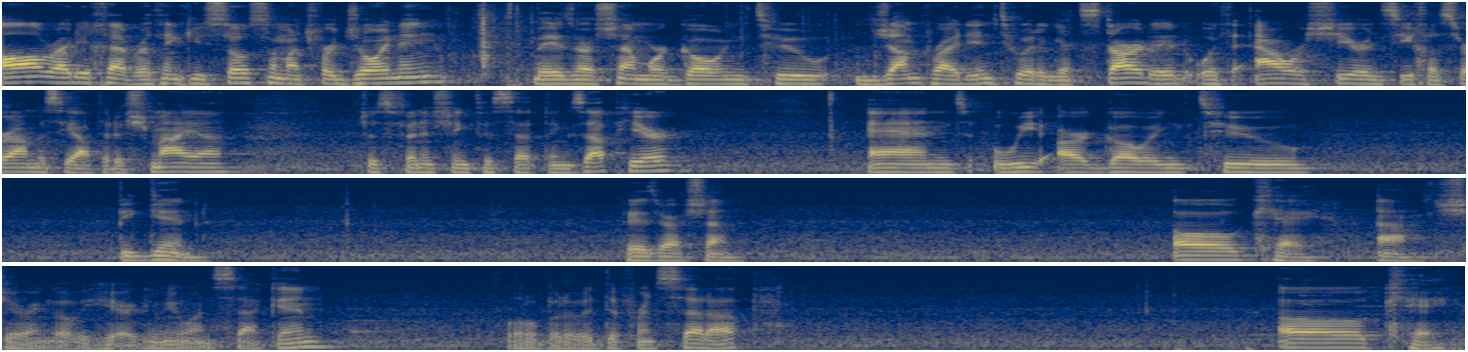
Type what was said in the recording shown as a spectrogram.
Alrighty, Chevra, thank you so, so much for joining. Be'ezer Hashem, we're going to jump right into it and get started with our Shir and Sichas Ran Siyata. Just finishing to set things up here. And we are going to begin. Be'ezer Hashem. Okay. Ah, sharing over here. Give me one second. A little bit of a different setup. Okay.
